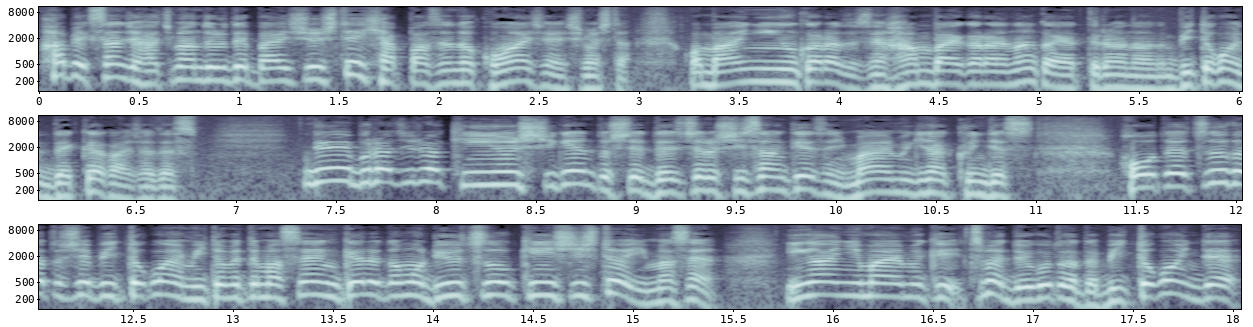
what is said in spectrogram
838万ドルで買収して100%子会社にしました。これマイニングからですね、販売からなんかやってるようなビットコインのでっかい会社です。で、ブラジルは金融資源としてデジタル資産形成に前向きな国です。法定通貨としてビットコインは認めてませんけれども、流通を禁止してはいません。意外に前向き。つまりどういうことかというと、ビットコインで、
